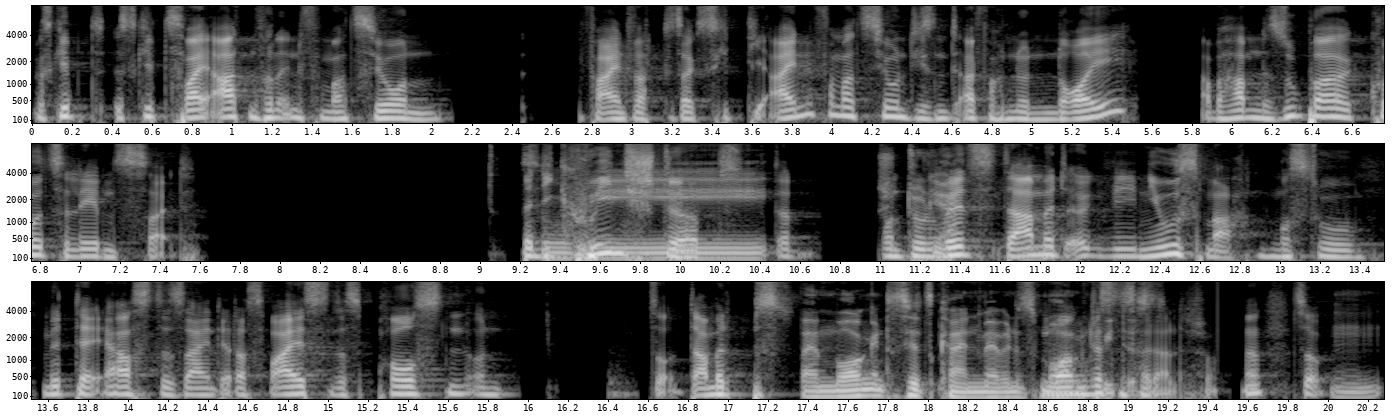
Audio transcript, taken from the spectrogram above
es gibt, es gibt zwei Arten von Informationen, vereinfacht gesagt. Es gibt die einen Informationen, die sind einfach nur neu, aber haben eine super kurze Lebenszeit. Wenn die So Queen wie- stirbt dann, und du Ja. willst damit irgendwie News machen, musst du mit der Erste sein, der das weiß und das posten und so, damit bist Weil morgen interessiert es keinen mehr, wenn es morgen, morgen, das ist tweetest. halt alles schon. Ne? So. Mhm.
